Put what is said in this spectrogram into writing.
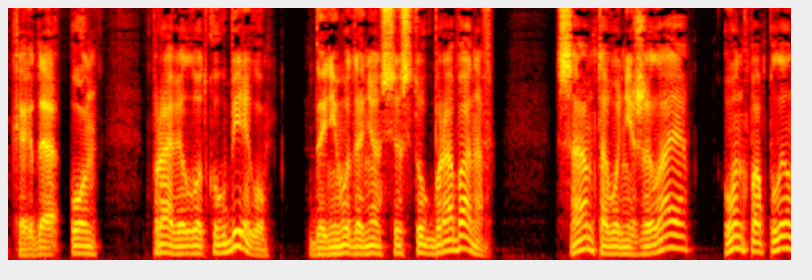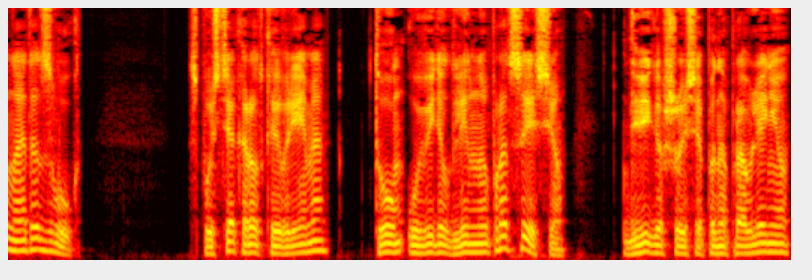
когда он правил лодку к берегу, до него донесся стук барабанов. Сам того не желая, он поплыл на этот звук. Спустя короткое время Том увидел длинную процессию, двигавшуюся по направлению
